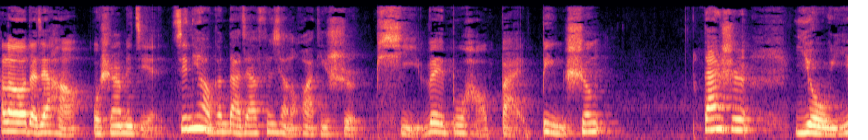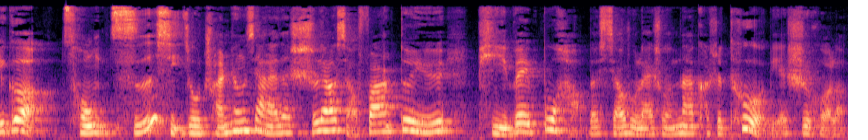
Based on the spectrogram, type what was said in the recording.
Hello，大家好，我是二妹姐。今天要跟大家分享的话题是脾胃不好百病生。但是有一个从慈禧就传承下来的食疗小方，对于脾胃不好的小主来说，那可是特别适合了。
